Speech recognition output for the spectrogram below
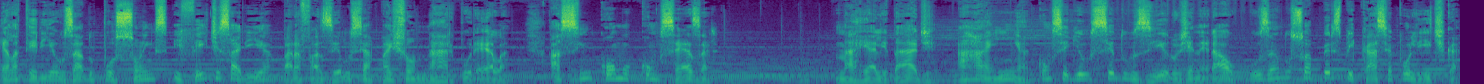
ela teria usado poções e feitiçaria para fazê-lo se apaixonar por ela, assim como com César. Na realidade, a rainha conseguiu seduzir o general usando sua perspicácia política.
